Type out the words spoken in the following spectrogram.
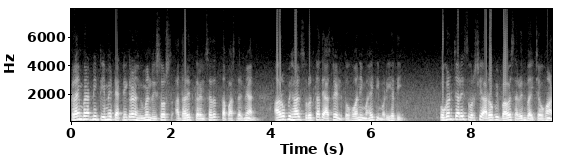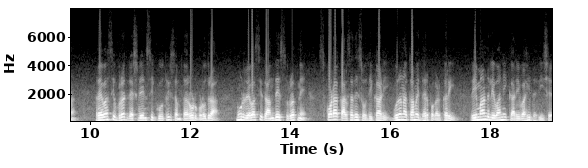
ક્રાઇમ બ્રાન્ચની ટીમે ટેકનિકલ અને હ્યુમન રિસોર્સ આધારિત કરેલ સતત તપાસ દરમિયાન આરોપી હાલ સુરત ખાતે આશ્રય લેતો હોવાની માહિતી મળી હતી. ઓગણચાલીસ વર્ષીય આરોપી ભાવેશ અરવિંદભાઈ ચૌહાણ, રહેવાસી વ્રજ રેસિડેન્સી ગોત્રી સમતા રોડ વડોદરા, મૂળ રહેવાસી રામદેવ સુરતને સ્કોડા કાર સાથે શોધી કાઢી ગુનાના કામે ધરપકડ કરી રિમાન્ડ લેવાની કાર્યવાહી ધરી છે.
